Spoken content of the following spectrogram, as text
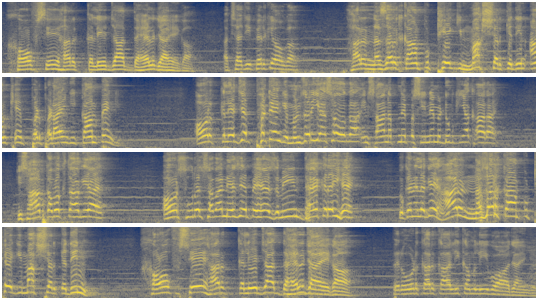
خوف سے ہر کلیجہ دہل جائے گا۔ اچھا جی پھر کیا ہوگا؟ ہر نظر کہاں پٹھے گی مخشر کے دن۔ آنکھیں پھڑ پھڑائیں گی، کانپیں گی۔ اور کلیجے پھٹیں گے۔ منظر ہی ایسا ہوگا، انسان اپنے پسینے میں ڈبکیاں کھا رہا ہے۔ حساب کا وقت آ گیا ہے۔ اور سورج سوا نیزے پہ ہے، زمین دھیک رہی ہے۔ تو کہنے لگے، ہر نظر کانپ اٹھے گی مخشر کے دن؟ خوف سے ہر کلیجہ دہل جائے گا۔ پھر اوڑ کر کالی کملی وہ آ جائیں گے۔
